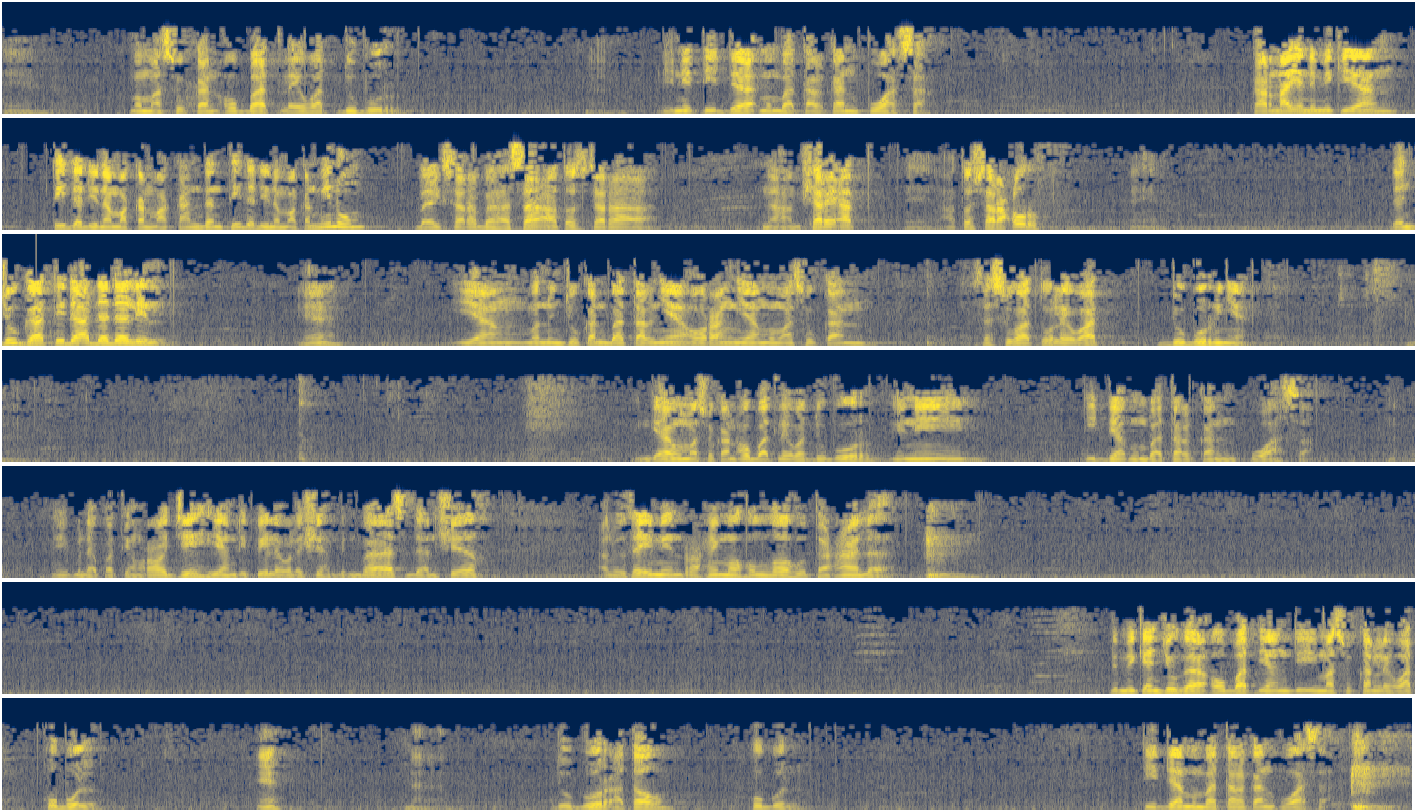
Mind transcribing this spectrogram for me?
Ya, memasukkan obat lewat dubur. Nah, ini tidak membatalkan puasa. Karena yang demikian tidak dinamakan makan dan tidak dinamakan minum, baik secara bahasa atau secara nah syariat ya, atau secara urf dan juga tidak ada dalil ya yang menunjukkan batalnya orang yang memasukkan sesuatu lewat duburnya. Hingga memasukkan obat lewat dubur ini tidak membatalkan puasa. Ini pendapat yang rojih yang dipilih oleh Syekh bin Bas dan Syekh Al-Utsaimin rahimahullahu taala. Demikian juga obat yang dimasukkan lewat kubul. Ya. Nah, dubur atau kubul. Tidak membatalkan puasa.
